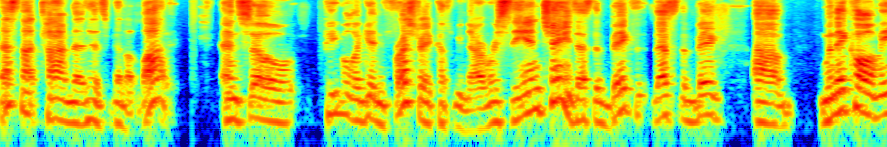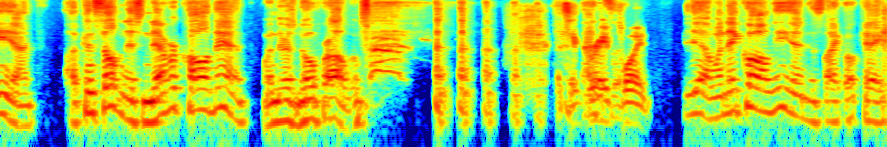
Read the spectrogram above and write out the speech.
that's not time that has been allotted. And so people are getting frustrated because we never see any change. That's the big, that's the big, um, when they call me in, a consultant is never called in when there's no problems. that's a great so, point. Yeah, when they call me in, it's like, okay,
